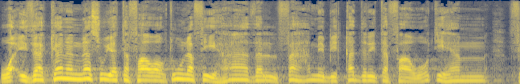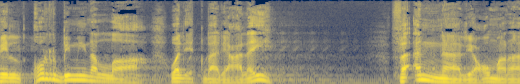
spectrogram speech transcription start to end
وإذا كان الناس يتفاوتون في هذا الفهم بقدر تفاوتهم في القرب من الله والإقبال عليه فأنى لعمر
